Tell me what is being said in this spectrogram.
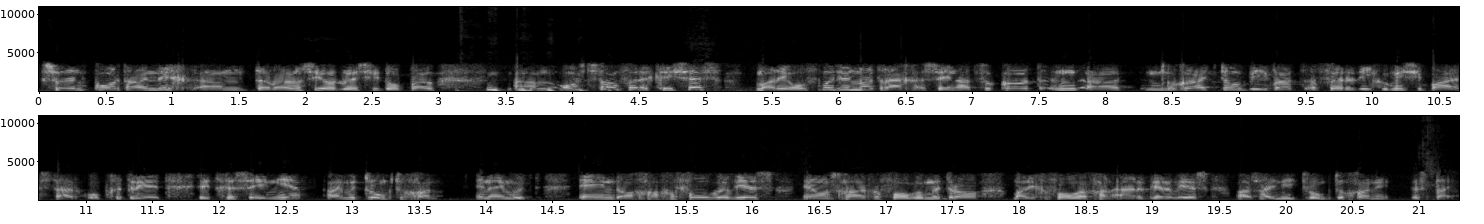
So in kort Heinrich, um, terwyl ons hier horlosie dophou, um, ons staan voor 'n krisis, maar die hof moet doen wat reg is. En advokaat uh, Nukai Tobi wat vir die kommissie baie sterk opgetree het, het gesê nee, hy moet tronk toe gaan en hy moet. En daar gaan gevolge wees en ons gaan gevolge moet dra, maar die gevolge gaan erger wees as hy nie tronk toe gaan nie. Dis tyd.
